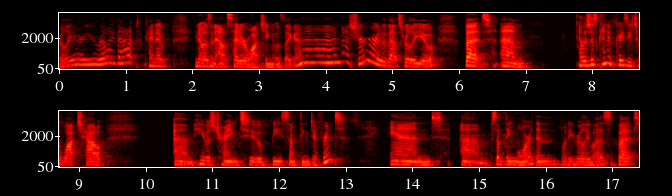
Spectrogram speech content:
really? Are you really that? kind of you know as an outsider watching it was like uh, i'm not sure that that's really you. But um it was just kind of crazy to watch how um, he was trying to be something different and um, something more than what he really was. But,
